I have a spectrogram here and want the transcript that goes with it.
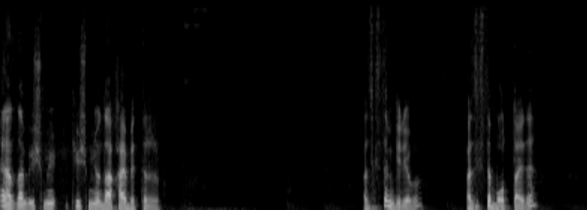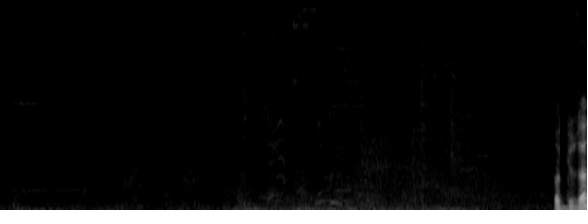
En azından bir 2-3 milyon daha kaybettiririm. Kha'Zix'te mi geliyor bu? Kha'Zix de bottaydı. Çok güzel.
